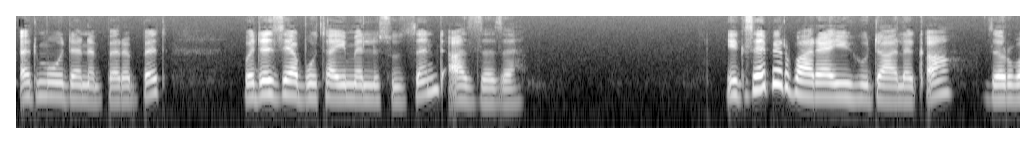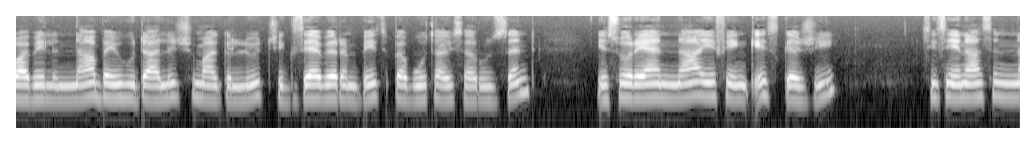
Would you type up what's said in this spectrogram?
ቀድሞ ወደ ነበረበት ወደዚያ ቦታ ይመልሱት ዘንድ አዘዘ። የእግዚአብሔር ባሪያ ይሁዳ አለቃ ዘሩባቤልና በይሁዳ ልጅ ሽማግሌዎች የእግዚአብሔርን ቤት በቦታው ይሰሩት ዘንድ የሶሪያና የፌንቄስ ገዢ ሲሴናስና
